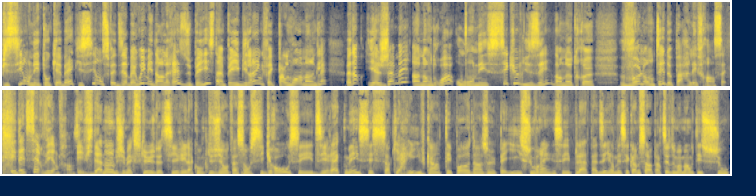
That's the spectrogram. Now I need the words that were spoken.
Puis si on est au Québec, ici, on se fait dire, ben oui, mais dans le reste du pays, c'est un pays bilingue, fait que parle-moi en anglais. Ben non, il n'y a jamais un endroit où on est sécurisé dans notre volonté de parler français et d'être servi en français. Évidemment, je m'excuse de tirer la conclusion de façon aussi grosse et directe, mais c'est ça qui arrive quand t'es pas dans un pays souverain. C'est plate à dire, mais c'est comme ça. À partir du moment où tu es sous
